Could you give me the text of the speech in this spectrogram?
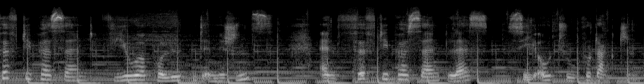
50% fewer pollutant emissions and 50% less CO2 production.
